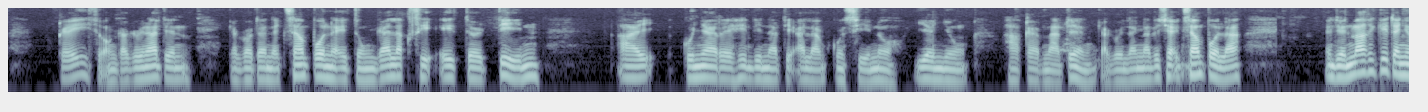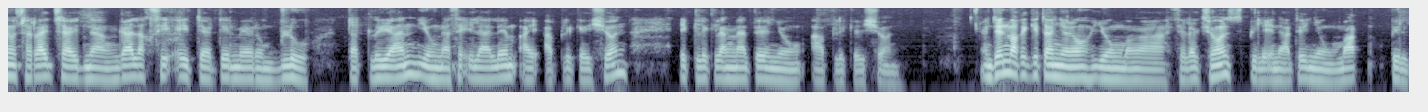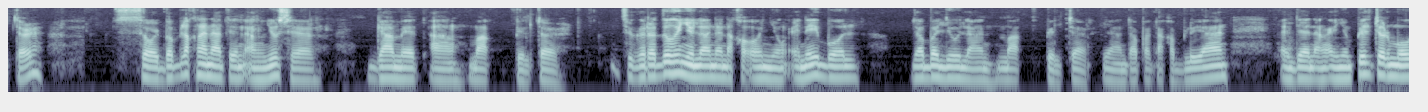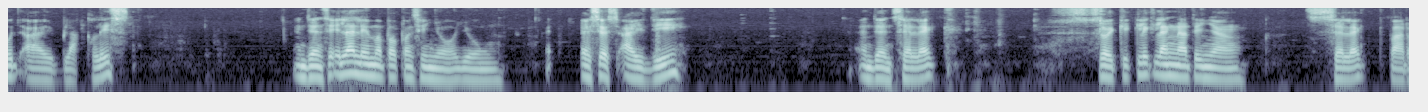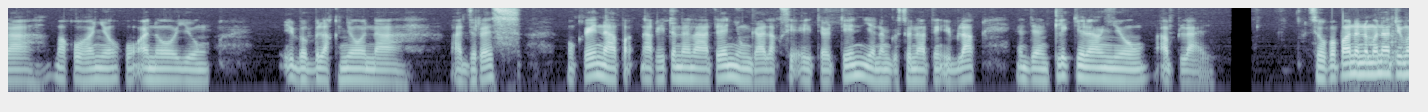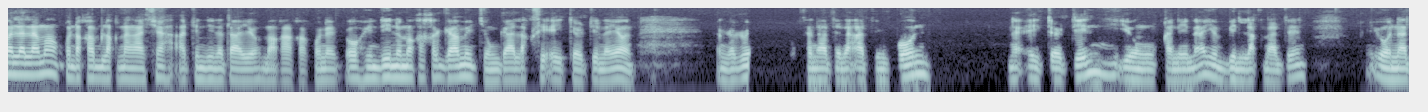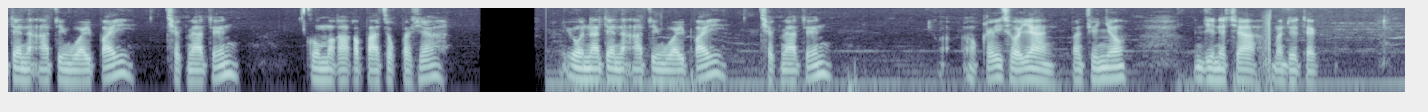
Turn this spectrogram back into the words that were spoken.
Okay? So, ang gagawin natin, gagawin tayo ng example na itong Galaxy A13 ay kunyari hindi natin alam kung sino. Yan yung hacker natin. Gagawin lang natin siya example ha. And then makikita nyo sa right side ng Galaxy A13 mayroong blue. Tatlo yan. Yung nasa ilalim ay application. I-click lang natin yung application. And then makikita nyo yung mga selections. Piliin natin yung Mac filter. So ibablock na natin ang user gamit ang Mac filter. Siguraduhin nyo lang na naka-on yung enable WLAN MAC filter. Yan, dapat naka-blue yan. And then, ang inyong filter mode ay blacklist. And then, sa ilalim, mapapansin nyo yung SSID. And then, select. So, i-click lang natin yung select para makuha nyo kung ano yung ibablock nyo na address. Okay, nap- nakita na natin yung Galaxy A13. Yan ang gusto nating i-block. And then, click nyo lang yung apply. So, paano naman natin malalaman kung naka-block na nga siya at hindi na tayo makakakonect o hindi na makakagamit yung Galaxy A13 na yon. Ang gagawin, buksan natin ang ating phone na A13, yung kanina, yung binlock natin. I-on natin ang ating Wi-Fi. Check natin kung makakapasok pa siya. I-on natin ang ating Wi-Fi check natin. Okay, so ayan. Pansin nyo, hindi na siya ma-detect.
